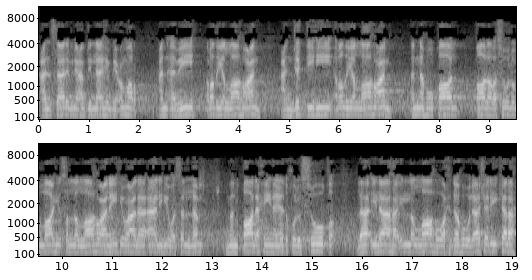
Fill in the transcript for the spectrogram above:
عن سالم بن عبد الله بن عمر عن أبيه رضي الله عنه عن جده رضي الله عنه أنه قال قال رسول الله صلى الله عليه وعلى آله وسلم من قال حين يدخل السوق لا إله إلا الله وحده لا شريك له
